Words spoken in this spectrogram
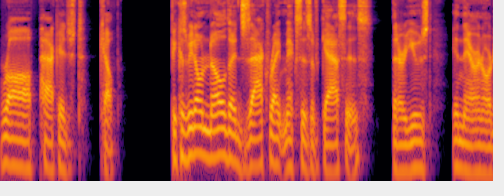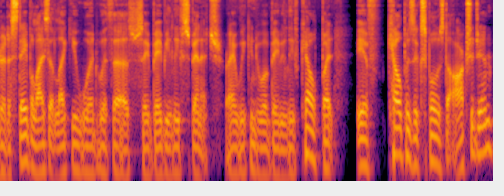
raw, packaged kelp because we don't know the exact right mixes of gases that are used in there in order to stabilize it, like you would with, uh, say, baby leaf spinach, right? We can do a baby leaf kelp, but if kelp is exposed to oxygen,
